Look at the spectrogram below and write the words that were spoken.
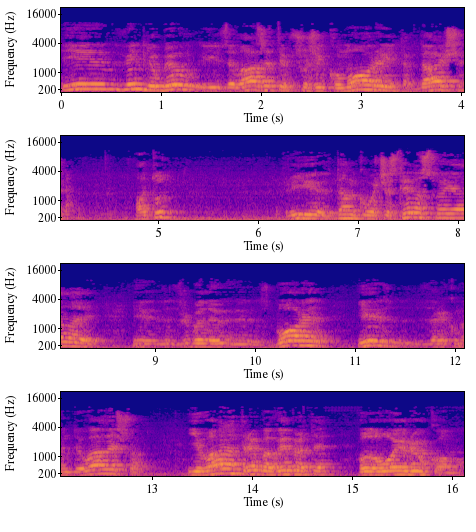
і він любив і залазити в чужі комори і так далі. А тут танкова частина стояла, і зробили е, збори і зарекомендували, що Івана треба вибрати головою ревкому.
